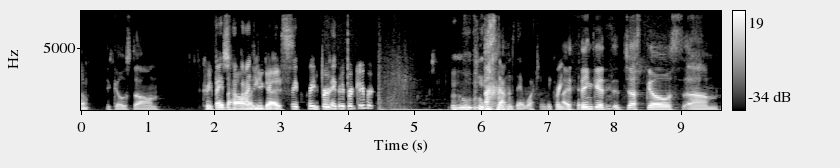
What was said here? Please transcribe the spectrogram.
Oh. It goes down. Creepers Babe, behind following you, you creeper, guys. creep, creep, creeper, creeper, creeper. he stands there watching the creep. I think it, it just goes um,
